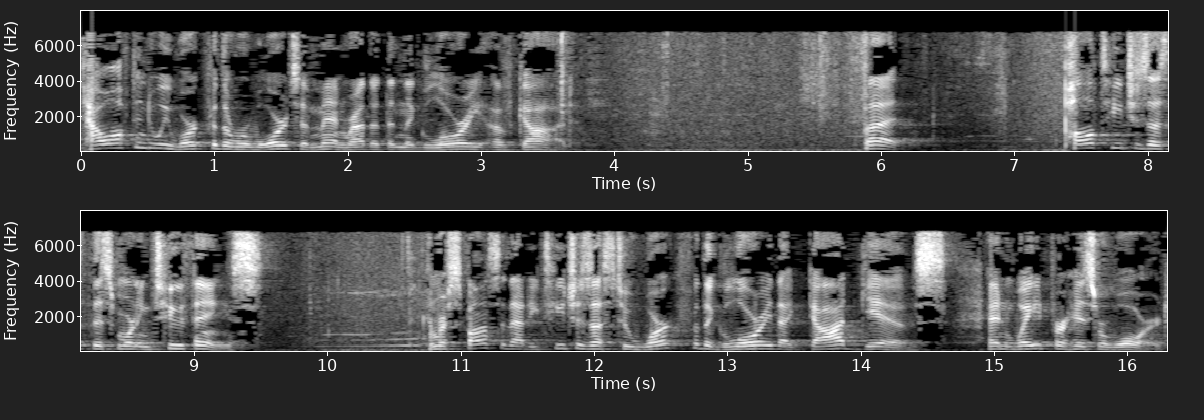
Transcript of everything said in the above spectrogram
How often do we work for the rewards of men rather than the glory of God? But Paul teaches us this morning two things. In response to that, he teaches us to work for the glory that God gives and wait for his reward.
